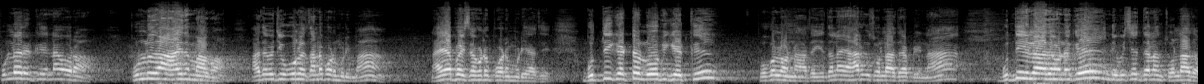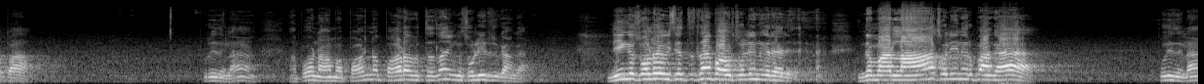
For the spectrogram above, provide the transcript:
புல்லருக்கு என்ன வரும்? புல்லு தான் ஆயுதமாகும். அதை வச்சு ஊரில் தண்டை போட முடியுமா? நயா பைசா கூட போட முடியாது. புத்தி கெட்ட லோபி கேட்கு புகழ் அதை இதெல்லாம் யாருக்கு சொல்லாது அப்படின்னா புத்தி இல்லாதவனுக்கு இந்த விஷயத்தெல்லாம் சொல்லாதப்பா. புரியுதுங்களா? அப்போது நாம் பாடின பாடத்தை தான் இங்கே சொல்லிகிட்டு இருக்காங்க நீங்கள் சொல்கிற விஷயத்தை தான் இப்போ அவர் சொல்லின்னு இந்த மாதிரிலாம் சொல்லின்னு இருப்பாங்க. புரியுதுங்களா?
